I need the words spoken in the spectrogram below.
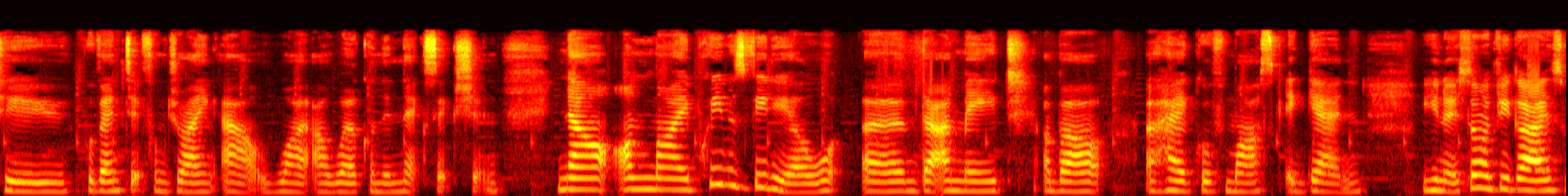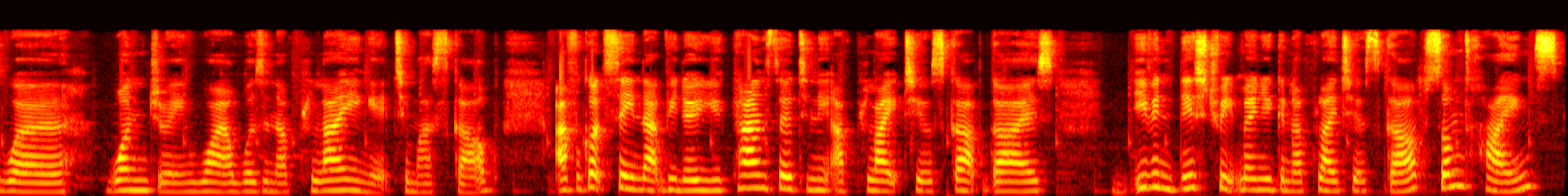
to prevent it from drying out while I work on the next section. Now on my previous video um, that I made about a hair growth mask again. You know some of you guys were wondering why I wasn't applying it to my scalp. I forgot to say in that video you can certainly apply it to your scalp guys. Even this treatment you can apply to your scalp. Sometimes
